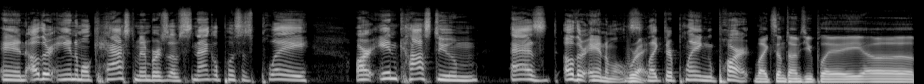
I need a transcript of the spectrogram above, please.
and other animal cast members of Snagglepuss's play are in costume as other animals. Right. Like they're playing a part. Like sometimes you play uh,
